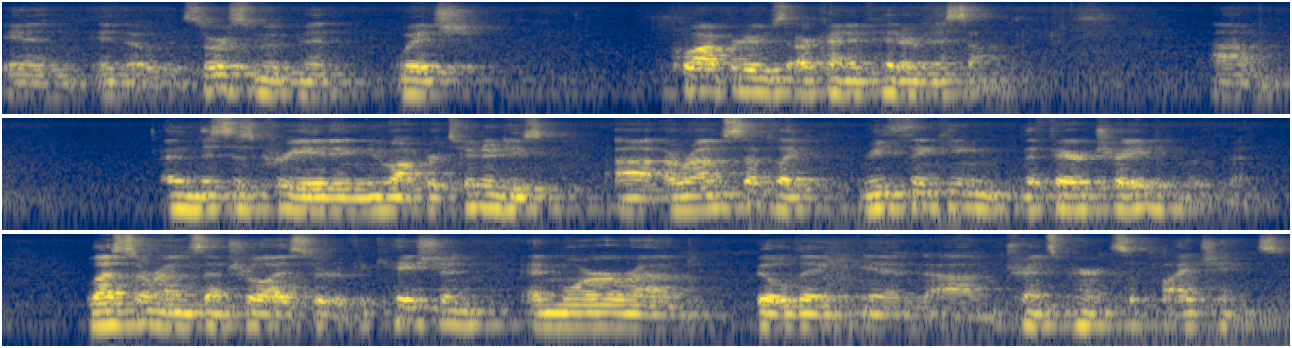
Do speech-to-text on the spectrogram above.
in, in the open source movement, which cooperatives are kind of hit or miss on. Um, and this is creating new opportunities uh, around stuff like rethinking the fair trade movement less around centralized certification and more around building in um, transparent supply chains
